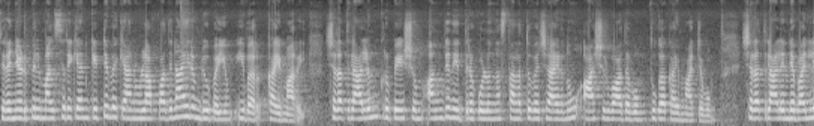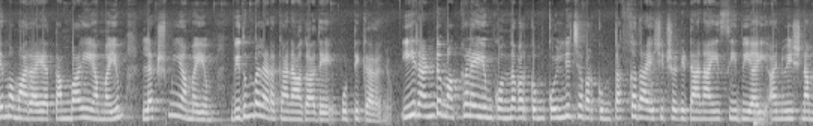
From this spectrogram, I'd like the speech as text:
തിരഞ്ഞെടുപ്പിൽ മത്സരിക്കാൻ കെട്ടിവെക്കാനുള്ള പതിനായിരം രൂപയും ഇവർ കൈമാറി. ശരത്ലാലും കൃപേഷും അന്ത്യനിദ്ര കൊള്ളുന്ന സ്ഥലത്തു വെച്ചായിരുന്നു ആശീർവാദവും തുക കൈമാറ്റവും. ശരത്ലാലിന്റെ വല്യമ്മമാരായ തമ്പായി അമ്മയും ലക്ഷ്മി അമ്മയും വിതുമ്പലടക്കാനാകാതെ പൊട്ടിക്കരഞ്ഞു. ഈ രണ്ടു മക്കളെയും കൊന്നവർക്കും കൊല്ലിച്ചവർക്കും തക്കതായ ശിക്ഷ കിട്ടാനായി സി അന്വേഷണം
